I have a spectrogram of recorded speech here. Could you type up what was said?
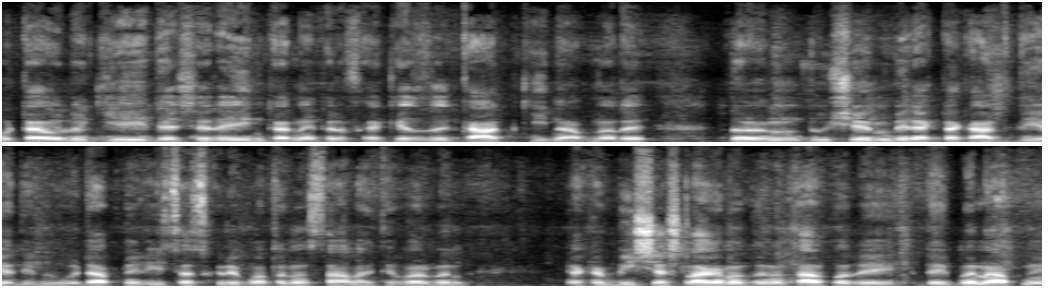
ওটা হলো গিয়ে এই দেশের এই ইন্টারনেটের প্যাকেজে কার্ড কিনে আপনাদের, ধরেন দুইশো এমবির একটা কার্ড দিয়ে দিবে। ওটা আপনি রিচার্জ করে প্রথমে চালাইতে পারবেন। একটা বিশ্বাস লাগানোর জন্য। তারপরে দেখবেন আপনি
